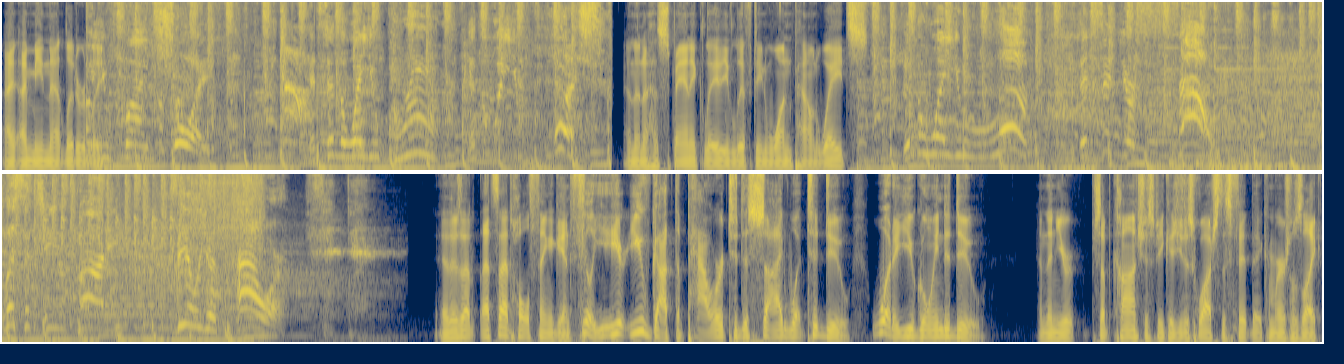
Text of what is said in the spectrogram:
I, I mean that literally. you find joy. It's in the way you groove, in the way you push, And then a Hispanic lady lifting one pound weights. in the way you love. It's in yourself. Listen to your body. Feel your power. Yeah, there's that. That's that whole thing again. Phil, you, you've got the power to decide what to do. What are you going to do? And then your subconscious, because you just watch this Fitbit commercials, like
